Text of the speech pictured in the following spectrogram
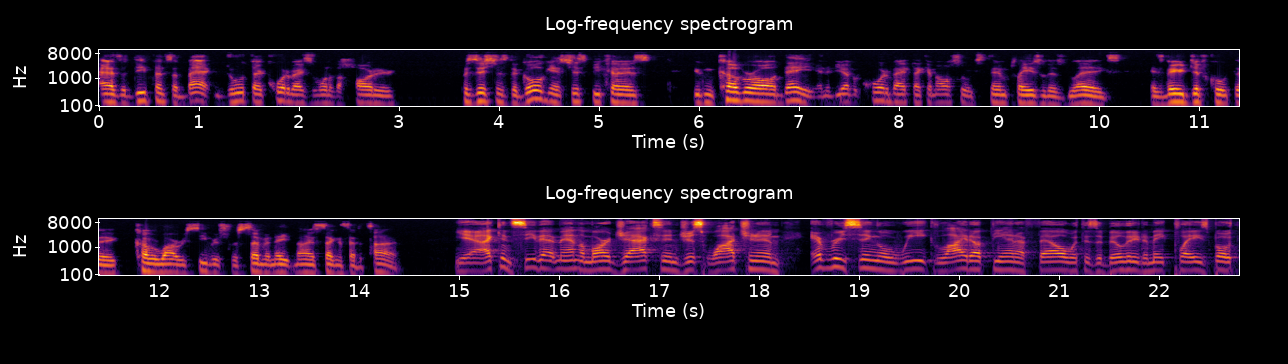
as a defensive back, dual threat quarterbacks is one of the harder positions to go against just because you can cover all day. And if you have a quarterback that can also extend plays with his legs, it's very difficult to cover wide receivers for seven, eight, nine seconds at a time. Yeah, I can see that, man. Lamar Jackson, just watching him every single week light up the NFL with his ability to make plays both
